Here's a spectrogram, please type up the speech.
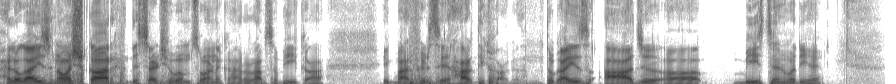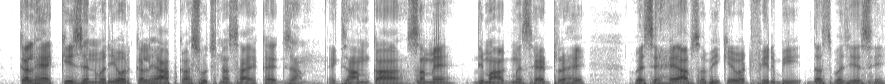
हेलो गाइस, नमस्कार। दिस साइड शुभम स्वर्णकार और आप सभी का एक बार फिर से हार्दिक स्वागत। तो गाइस, आज बीस जनवरी है। कल है इक्कीस जनवरी और कल है आपका सूचना सहायक का एग्ज़ाम। एग्ज़ाम का समय दिमाग में सेट रहे, वैसे है आप सभी के, बट फिर भी दस बजे से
